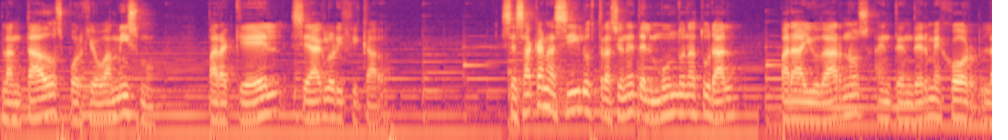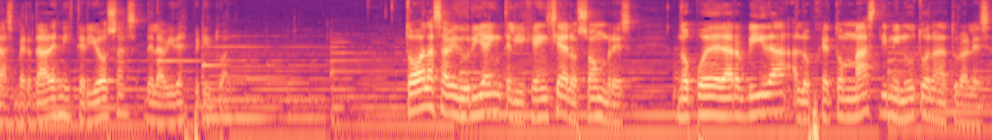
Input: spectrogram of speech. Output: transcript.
plantados por Jehová mismo, para que Él sea glorificado. Se sacan así ilustraciones del mundo natural para ayudarnos a entender mejor las verdades misteriosas de la vida espiritual. Toda la sabiduría e inteligencia de los hombres no puede dar vida al objeto más diminuto de la naturaleza.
